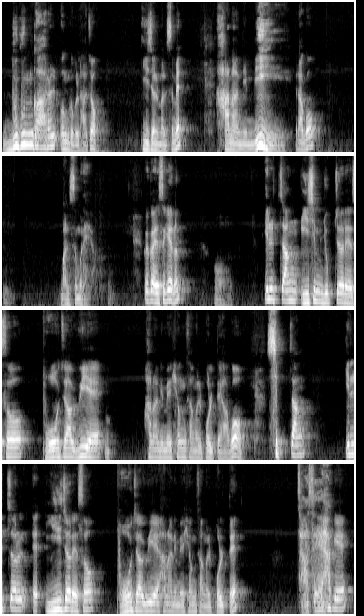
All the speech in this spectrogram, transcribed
누군가를 언급을 하죠. 2절 말씀에 하나님이라고 말씀을 해요. 그러니까 에스겔은 1장 26절에서 보좌 위에 하나님의 형상을 볼 때하고 10장 1절, 2절에서 보좌 위에 하나님의 형상을 볼 때 자세하게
